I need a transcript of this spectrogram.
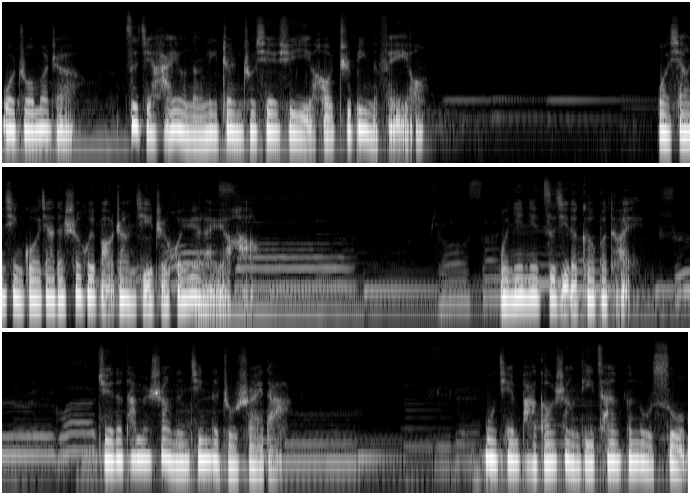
我琢磨着，自己还有能力挣出些许以后治病的费用。我相信国家的社会保障机制会越来越好。我捏捏自己的胳膊腿，觉得他们尚能经得住摔打。目前爬高上低、餐风露宿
